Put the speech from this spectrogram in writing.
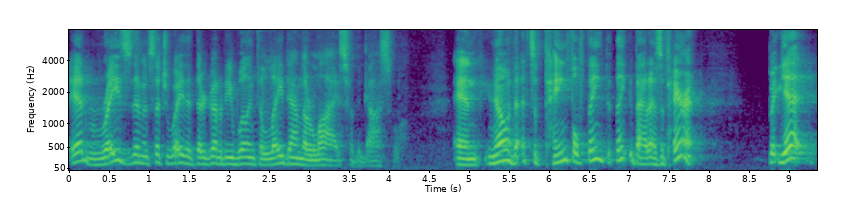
Ed, raise them in such a way that they're going to be willing to lay down their lives for the gospel. And you know, that's a painful thing to think about as a parent. But yet,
